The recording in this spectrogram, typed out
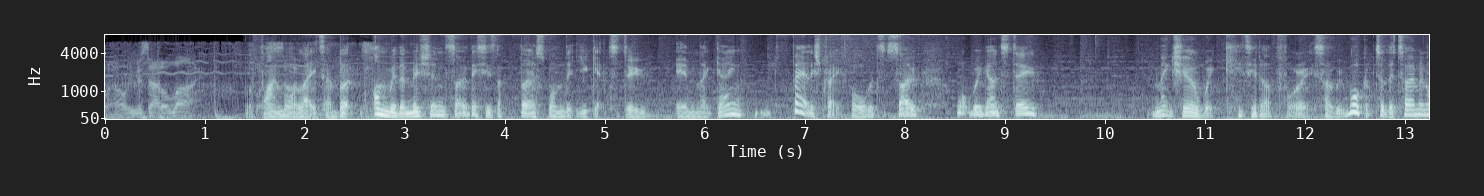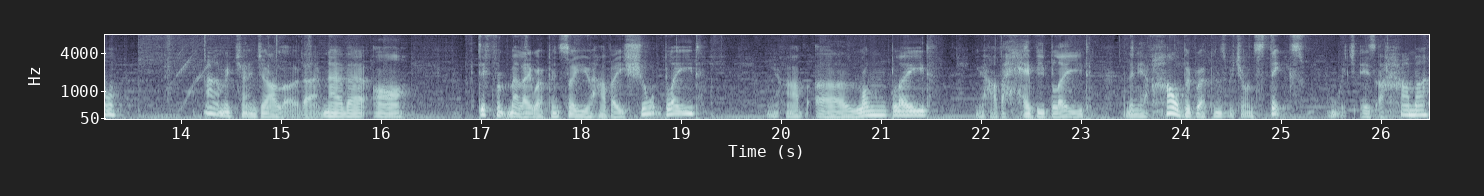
Well, he was out of line. We'll find more later, but on with the mission. So this is the first one that you get to do in the game. Fairly straightforward. So what we're going to do, make sure we're kitted up for it. So we walk up to the terminal and we change our loadout. Now there are different melee weapons. So you have a short blade, you have a long blade, you have a heavy blade, and then you have halberd weapons which are on sticks, which is a hammer,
